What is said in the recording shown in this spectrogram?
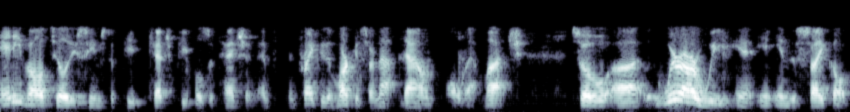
any volatility seems to catch people's attention. And frankly, the markets are not down all that much. So uh, where are we in the cycle?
